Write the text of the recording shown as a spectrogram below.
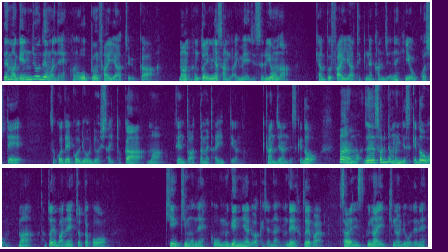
で、まあ現状ではね、このオープンファイヤーというか、まあ本当に皆さんがイメージするようなキャンプファイヤー的な感じでね、火を起こして、そこでこう料理をしたりとか、まあテント温めたりっていうような感じなんですけど、まあ、全然それでもいいんですけど、まあ、例えばね、ちょっとこう、木木もね、こう無限にあるわけじゃないので、例えば、さらに少ない木の量でね、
